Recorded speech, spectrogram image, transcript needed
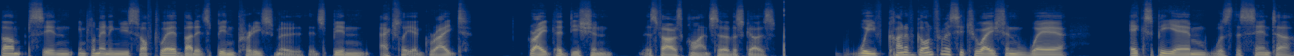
bumps in implementing new software, but it's been pretty smooth. It's been actually a great, great addition as far as client service goes. We've kind of gone from a situation where XPM was the center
